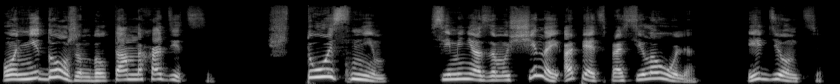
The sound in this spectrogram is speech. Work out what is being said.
Он не должен был там находиться. Что с ним? Семеня за мужчиной опять спросила Оля. Идемте.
